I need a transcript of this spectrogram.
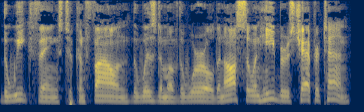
the weak things to confound the wisdom of the world. And also in Hebrews chapter 10,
